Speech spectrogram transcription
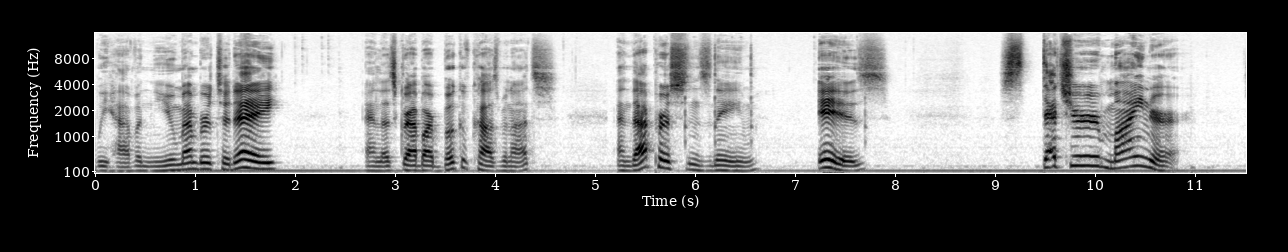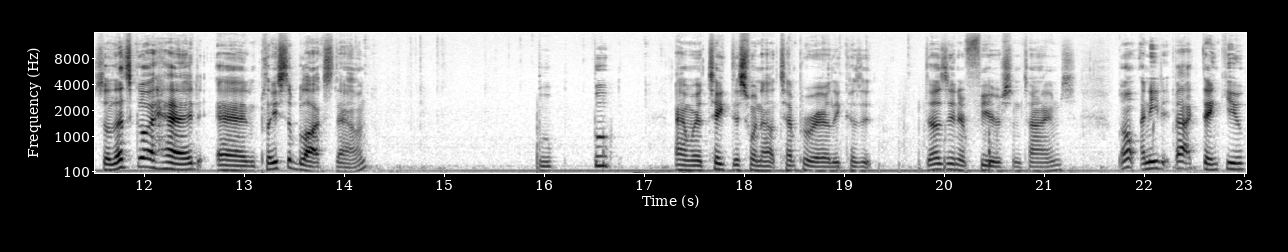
we have a new member today and let's grab our book of cosmonauts. And that person's name is Stetcher Miner so let's go ahead and place the blocks down. Boop boop. And we'll take this one out temporarily because it does interfere sometimes. Oh I need it back. Thank you.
